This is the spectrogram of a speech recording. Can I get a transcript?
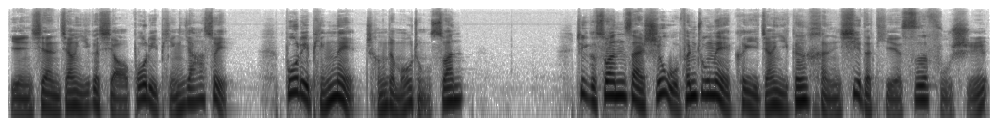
引线将一个小玻璃瓶压碎，玻璃瓶内盛着某种酸。这个酸在十五分钟内可以将一根很细的铁丝腐蚀，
